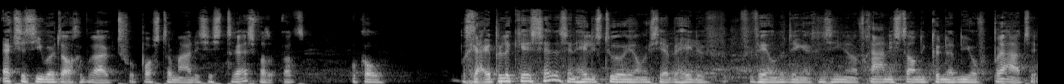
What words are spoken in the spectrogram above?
Ecstasy wordt al gebruikt voor posttraumatische stress, wat, wat ook al begrijpelijk is. Hè. Er zijn hele stoere jongens die hebben hele vervelende dingen gezien in Afghanistan, die kunnen er niet over praten.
